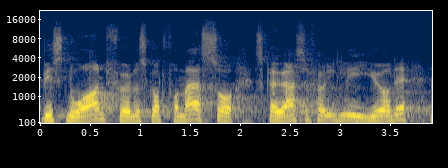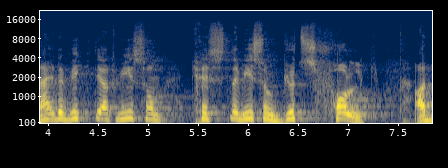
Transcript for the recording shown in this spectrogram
hvis noe annet føles godt for meg, så skal jo jeg selvfølgelig gjøre det. Nei, det er viktig at vi som kristne, vi som Guds folk, at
